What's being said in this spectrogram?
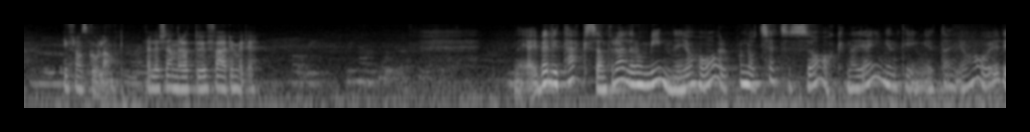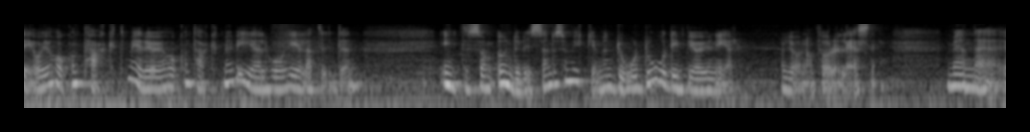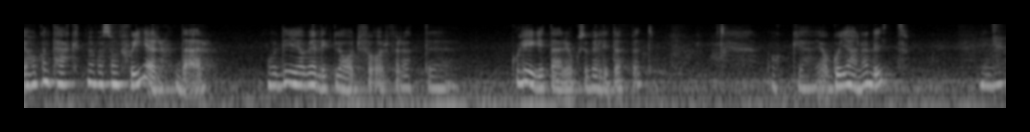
ifrån skolan? Eller känner du att du är färdig med det? Nej, jag är väldigt tacksam för alla de minnen jag har. På något sätt så saknar jag ingenting utan jag har ju det och jag har kontakt med det och jag har kontakt med VLH hela tiden. Inte som undervisande så mycket men då och då dimper jag ju ner och gör någon föreläsning. Men eh, jag har kontakt med vad som sker där och det är jag väldigt glad för för att eh, kollegiet där är också väldigt öppet. Och eh, jag går gärna dit. Mm.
